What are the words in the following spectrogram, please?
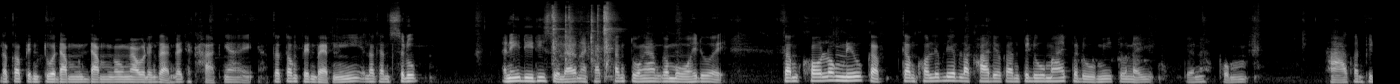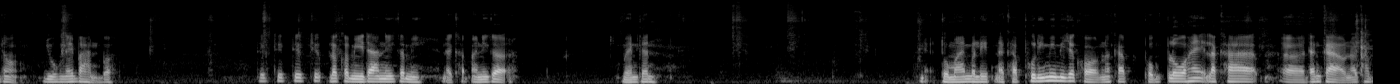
แล้วก็เป็นตัวดำดำเงาเงาๆต่างๆ ก็จะขาดง่าย ก็ต้องเป็นแบบนี้แล้วกันสรุป อันนี้ดีที่สุดแล้วนะครับ ทั้งตัวงามก็โมให้ด้วยกำคอล่องนิ้วกับกำคอเรียบๆราคาเดียวกันไปดูไม้ประดูมีตัวไหน เดี๋ยวนะ ผมหาก่อนพี่น้องยุงในบ้านบ่ทึบทึบทึบทึบแล้วก็มีด้านนี้ก็มีนะครับ อันนี้ก็เหมือนกันเนี่ยตัวไม้มะลิดนะครับ ผู้นี้ไม่มีเจ้าของนะครับ ผมโปรให้ราคาดังกล่าวนะครับ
